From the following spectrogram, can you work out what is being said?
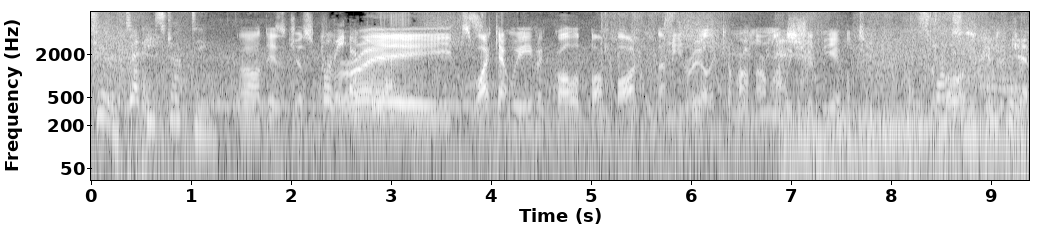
Turret Ready. constructing. Oh, this is just For great. Why can't we even call a bombardment? I mean, really, come on. Normally we should be able to. Construction complete.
